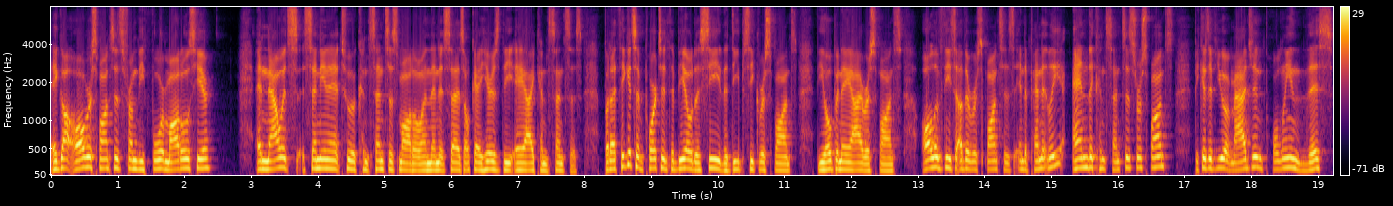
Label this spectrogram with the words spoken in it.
it got all responses from the four models here. And now it's sending it to a consensus model and then it says, okay, here's the AI consensus. But I think it's important to be able to see the DeepSeek response, the OpenAI response, all of these other responses independently and the consensus response. Because if you imagine pulling this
